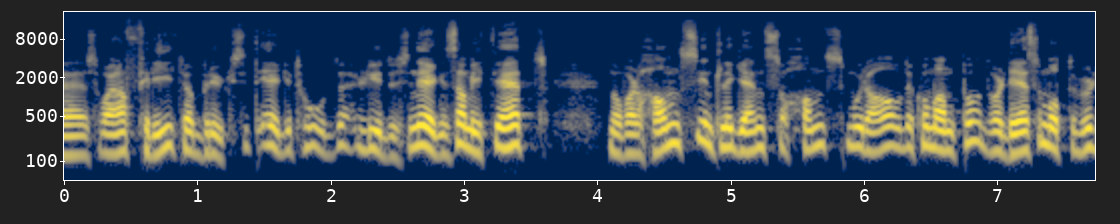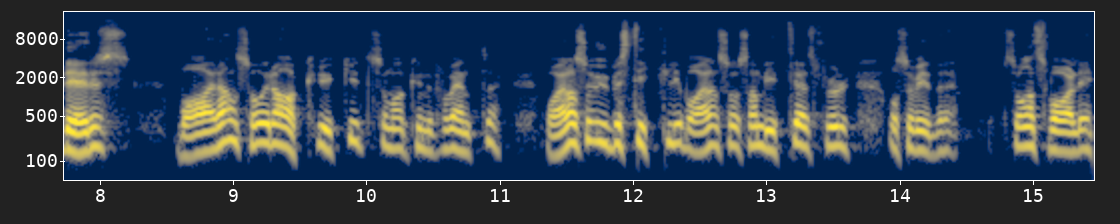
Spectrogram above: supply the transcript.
eh, så var han fri til å bruke sitt eget hode, lyde sin egen samvittighet. Nå var det hans intelligens og hans moral det kom an på. Det var det som måtte vurderes. Var han så rakrykket som han kunne forvente? Var han så ubestikkelig? Var han så samvittighetsfull? Og så, videre. så ansvarlig.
